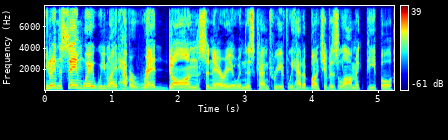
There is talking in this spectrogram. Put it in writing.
you know, in the same way we might have a Red Dawn scenario in this country if we had a bunch of Islamic people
